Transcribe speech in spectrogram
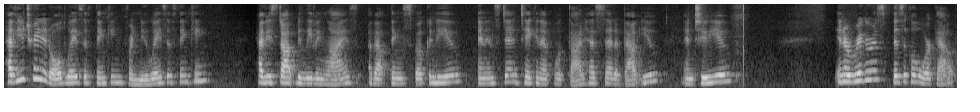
Have you traded old ways of thinking for new ways of thinking? Have you stopped believing lies about things spoken to you and instead taken up what God has said about you and to you? In a rigorous physical workout,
